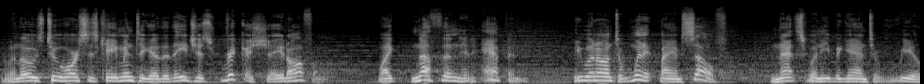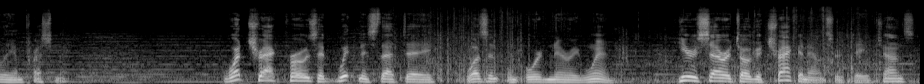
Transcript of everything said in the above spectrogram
And when those two horses came in together, they just ricocheted off him, like nothing had happened. He went on to win it by himself, and that's when he began to really impress me. What track pros had witnessed that day wasn't an ordinary win. Here's Saratoga track announcer Dave Johnson.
